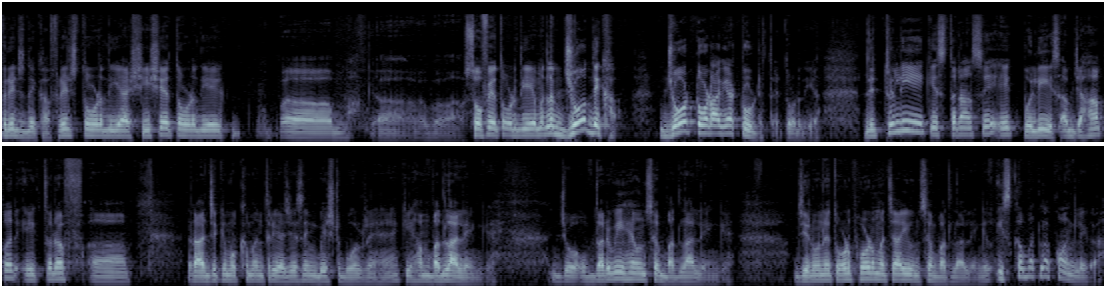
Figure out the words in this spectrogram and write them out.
फ्रिज देखा, फ्रिज तोड़ दिया, शीशे तोड़ दिए सोफे तोड़ दिए मतलब जो दिखा, जो तोड़ा गया, टूट तोड़ दिया। लिटरली एक इस तरह से एक पुलिस, अब जहाँ पर एक तरफ़ राज्य के मुख्यमंत्री अजय सिंह बिष्ट बोल रहे हैं कि हम बदला लेंगे, जो उपद्रवी हैं उनसे बदला लेंगे, जिन्होंने तोड़फोड़ मचाई उनसे बदला लेंगे तो इसका बदला कौन लेगा?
